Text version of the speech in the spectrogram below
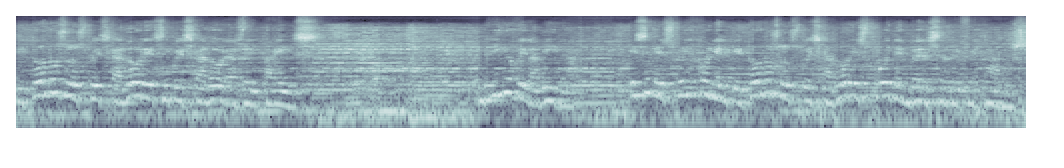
de todos los pescadores y pescadoras del país. Río de la Vida es el espejo en el que todos los pescadores pueden verse reflejados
